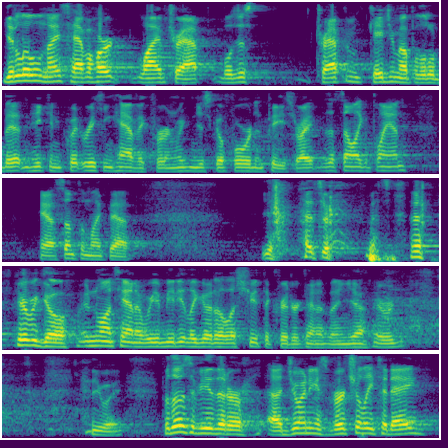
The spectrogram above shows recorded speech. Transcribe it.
get a little nice have a heart live trap. We'll just trap him, cage him up a little bit, and he can quit wreaking havoc for, and we can just go forward in peace, right? Does that sound like a plan? Yeah, something like that. Yeah, that's right. That's, here we go. In Montana, we immediately go to let's shoot the critter kind of thing. Yeah, here we go. Anyway, for those of you that are uh, joining us virtually today,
